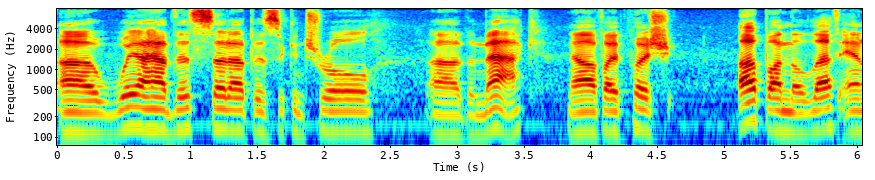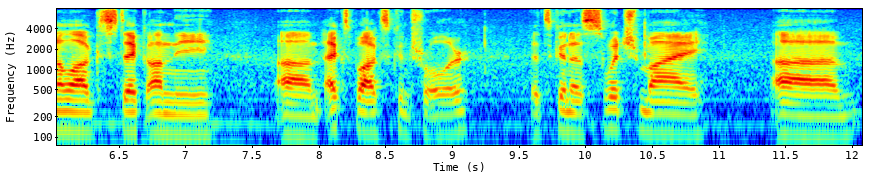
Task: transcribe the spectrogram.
uh, way I have this set up is to control uh, the Mac. Now if I push up on the left analog stick on the um, Xbox controller, it's going to switch my um,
